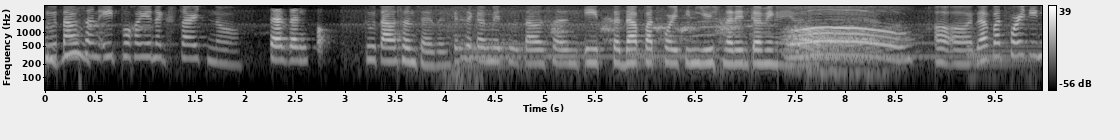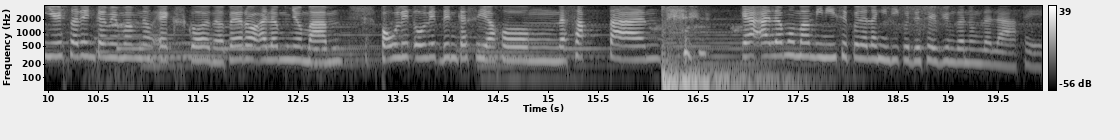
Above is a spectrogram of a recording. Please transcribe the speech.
2008 po kayo nag-start, no? Seven po. 2007. Kasi kami 2008 na dapat 14 years na rin kami ngayon. Oh! Oo, dapat 14 years na rin kami, ma'am, ng ex ko, no? Pero alam nyo, ma'am, paulit-ulit din kasi akong nasaktan. Kaya alam mo, ma'am, inisip ko na lang hindi ko deserve yung ganong lalaki.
